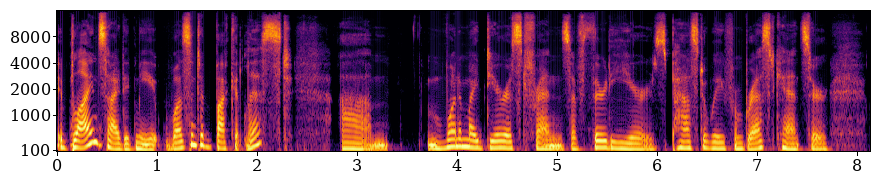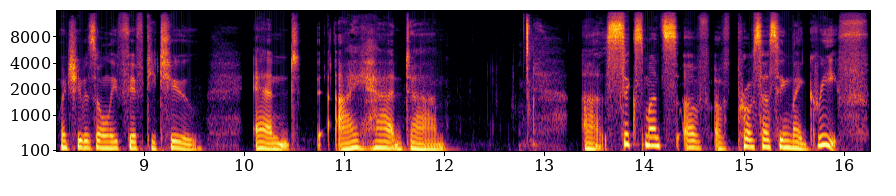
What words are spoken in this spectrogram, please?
it blindsided me. It wasn't a bucket list. Um, one of my dearest friends of 30 years passed away from breast cancer when she was only 52. And I had um, uh, six months of, of processing my grief.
